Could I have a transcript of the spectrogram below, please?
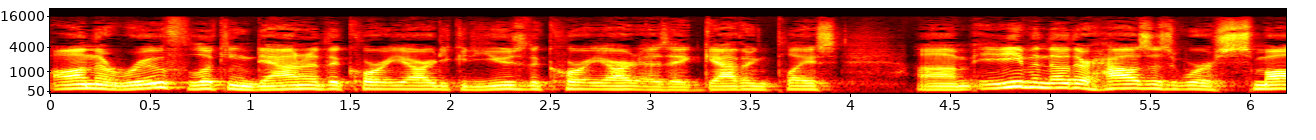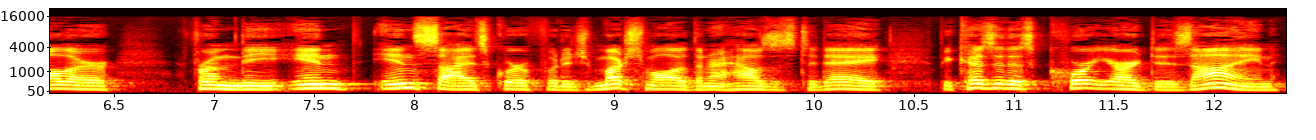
on the roof looking down into the courtyard. You could use the courtyard as a gathering place. Um, even though their houses were smaller from the in, inside square footage, much smaller than our houses today, because of this courtyard design,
